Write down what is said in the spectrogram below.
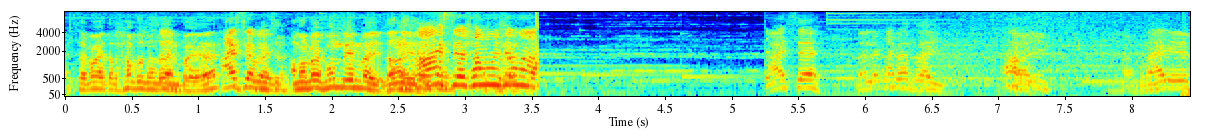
আচ্ছা ভাই তাহলে সাবধানে যান ভাই হ্যাঁ? আচ্ছা ভাই। আমার ভাই ফোন দেন ভাই জানেন। আচ্ছা সমস্যা না আইছে তাহলে মেরা যাই? যাইন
